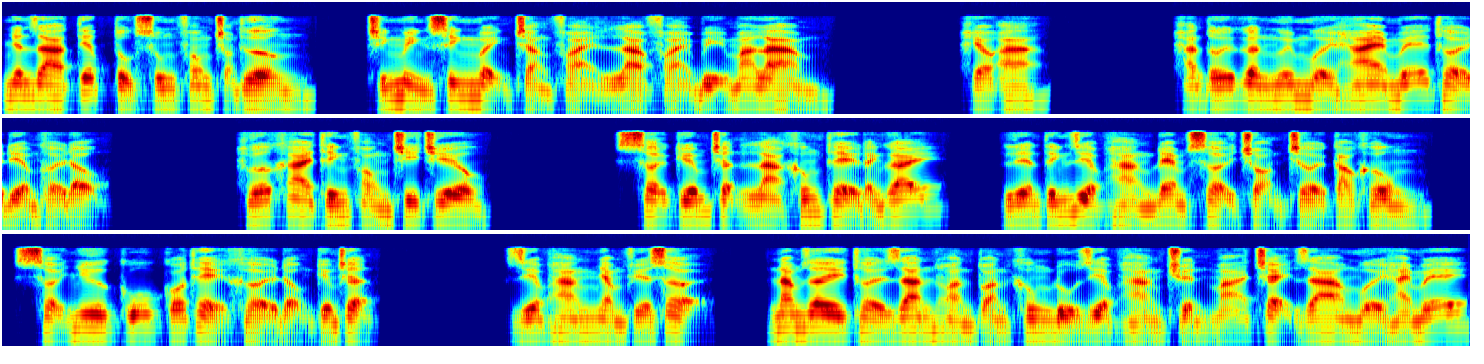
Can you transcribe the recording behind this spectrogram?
nhân ra tiếp tục xung phong trọng thương, chính mình sinh mệnh chẳng phải là phải bị ma làm. Heo A. Hắn tới gần ngươi 12 mễ thời điểm khởi động. Hứa khai thính phòng chi chiêu. Sợi kiếm trận là không thể đánh gãy, liền tính Diệp Hàng đem sợi chọn trời cao không, sợi như cũ có thể khởi động kiếm trận. Diệp Hàng nhằm phía sợi, 5 giây thời gian hoàn toàn không đủ Diệp Hàng chuyển mã chạy ra 12 mễ.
